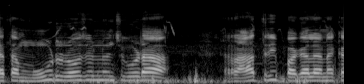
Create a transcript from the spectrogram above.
గత మూడు రోజుల నుంచి కూడా రాత్రి పగలనక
